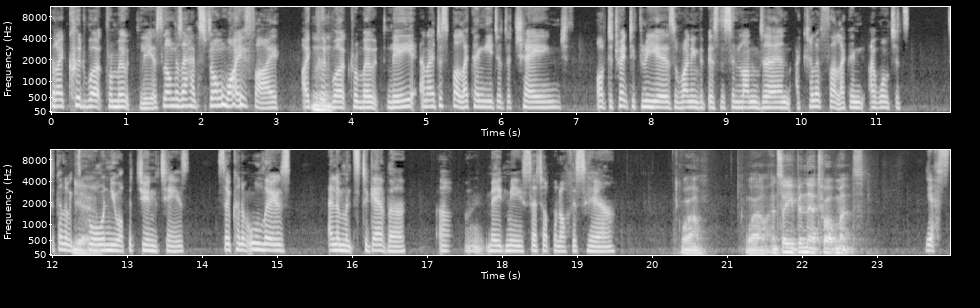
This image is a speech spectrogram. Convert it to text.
that I could work remotely. As long as I had strong Wi-Fi, I could mm. work remotely. And I just felt like I needed a change. After 23 years of running the business in London, I kind of felt like I, I wanted to kind of explore yeah. new opportunities. So kind of all those elements together um, made me set up an office here. Wow. Wow. And so you've been there 12 months? Yes.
